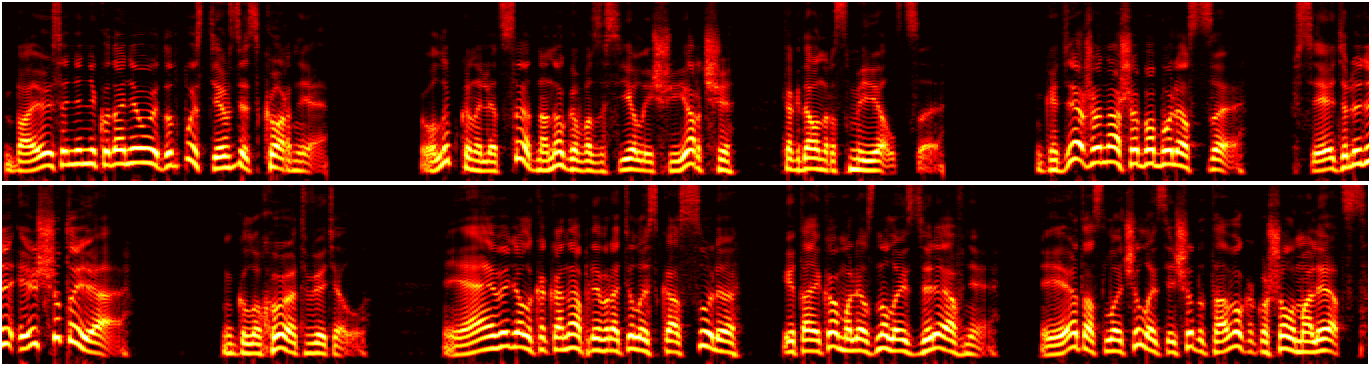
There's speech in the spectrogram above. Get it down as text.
Боюсь, они никуда не уйдут, пустив здесь корни. Улыбка на лице одноногого засияла еще ярче, когда он рассмеялся. «Где же наша бабуля Сце? Все эти люди ищут ее!» Глухой ответил. «Я видел, как она превратилась в косулю и тайком улизнула из деревни. И это случилось еще до того, как ушел малец.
